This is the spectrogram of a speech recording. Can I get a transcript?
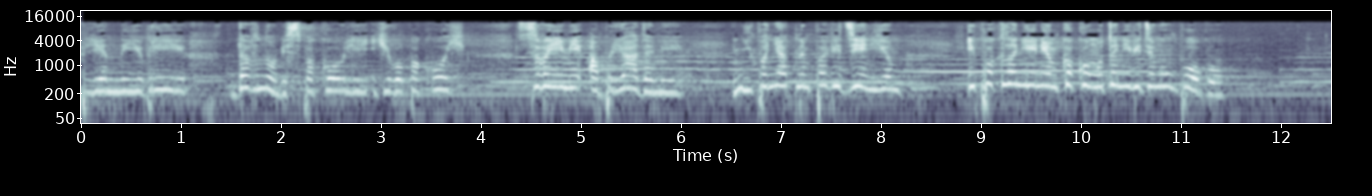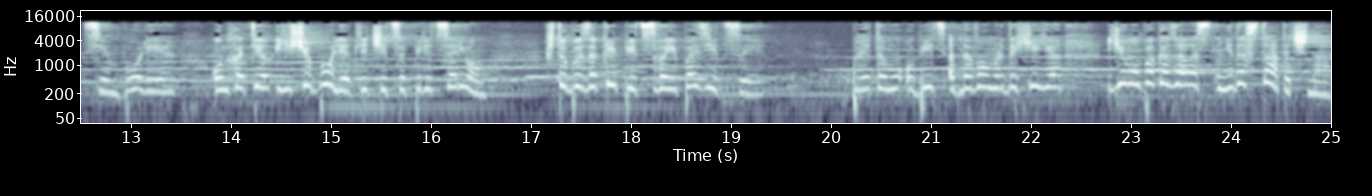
Пленные евреи давно беспокоили его покой своими обрядами, непонятным поведением и поклонением какому-то невидимому Богу. Тем более он хотел еще более отличиться перед царем, чтобы закрепить свои позиции. Поэтому убить одного Мордахея ему показалось недостаточно.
